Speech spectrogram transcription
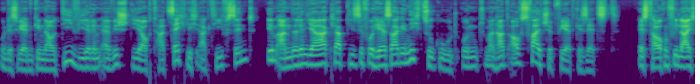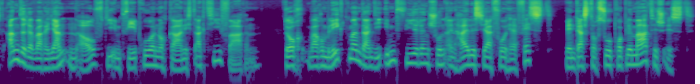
und es werden genau die Viren erwischt, die auch tatsächlich aktiv sind. Im anderen Jahr klappt diese Vorhersage nicht so gut und man hat aufs falsche Pferd gesetzt. Es tauchen vielleicht andere Varianten auf, die im Februar noch gar nicht aktiv waren. Doch warum legt man dann die Impfviren schon ein halbes Jahr vorher fest, wenn das doch so problematisch ist?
